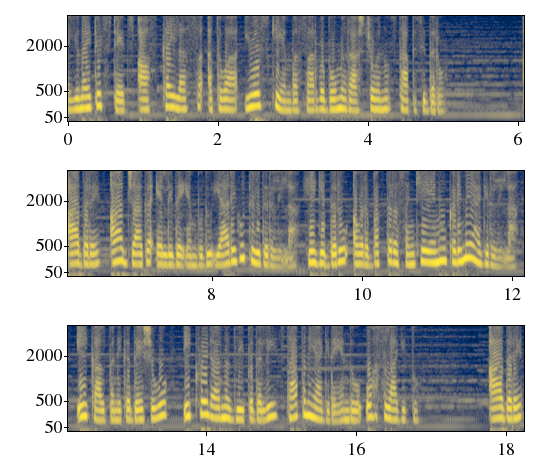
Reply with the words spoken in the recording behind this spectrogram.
United States of Kailasa ಅಥವಾ ಯುಎಸ್ಕೆ ಎಂಬ ಸಾರ್ವಭೌಮ ರಾಷ್ಟ್ರವನ್ನು ಸ್ಥಾಪಿಸಿದರು ಆದರೆ ಆ ಜಾಗ ಎಲ್ಲಿದೆ ಎಂಬುದು ಯಾರಿಗೂ ತಿಳಿದಿರಲಿಲ್ಲ. ಹೀಗಿದ್ದರೂ ಅವರ ಭಕ್ತರ ಸಂಖ್ಯೆಯೇನೂ ಕಡಿಮೆಯಾಗಿರಲಿಲ್ಲ. ಈ ಕಾಲ್ಪನಿಕ ದೇಶವು ಈಕ್ವೆಡಾರ್ನ ದ್ವೀಪದಲ್ಲಿ ಸ್ಥಾಪನೆಯಾಗಿದೆ ಎಂದು ಊಹಿಸಲಾಗಿತ್ತು. ಆದರೆ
